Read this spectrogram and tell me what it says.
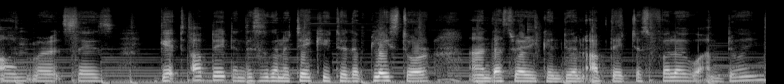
on where it says get update and this is going to take you to the Play Store and that's where you can do an update. Just follow what I'm doing.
